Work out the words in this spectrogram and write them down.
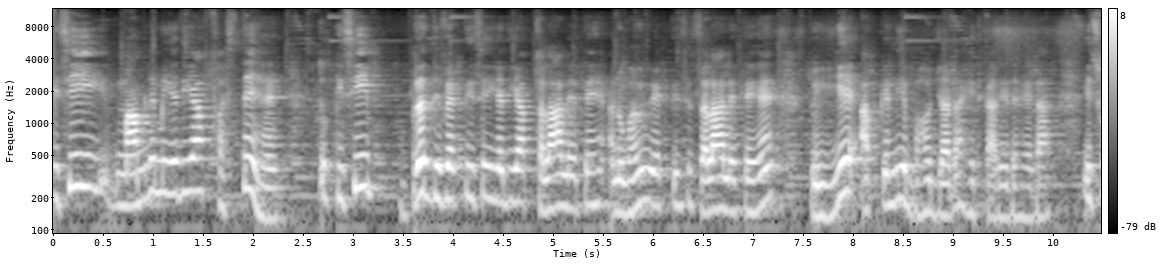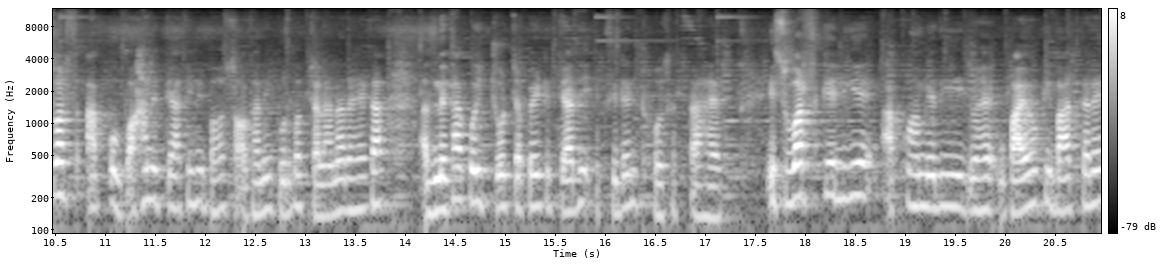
किसी मामले में यदि आप फंसते हैं तो किसी वृद्ध व्यक्ति से यदि आप सलाह लेते हैं, अनुभवी व्यक्ति से सलाह लेते हैं तो ये आपके लिए बहुत ज़्यादा हितकारी रहेगा। इस वर्ष आपको वाहन इत्यादि भी बहुत सावधानी पूर्वक चलाना रहेगा। अन्यथा कोई चोट चपेट इत्यादि एक्सीडेंट हो सकता है। इस वर्ष के लिए आपको हम यदि जो है उपायों की बात करें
